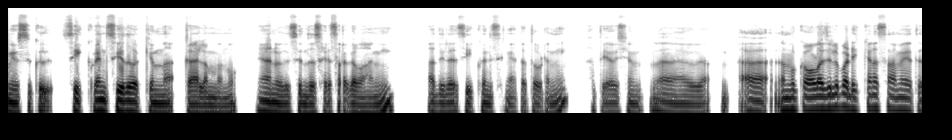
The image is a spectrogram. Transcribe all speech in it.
മ്യൂസിക് സീക്വൻസ് ചെയ്ത് വെക്കുന്ന കാലം വന്നു. ഞാനൊരു സിന്തസൈസറൊക്കെ വാങ്ങി അതിൽ സീക്വൻസിങ് ഒക്കെ തുടങ്ങി. അത്യാവശ്യം നമ്മൾ കോളേജിൽ പഠിക്കുന്ന സമയത്ത്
